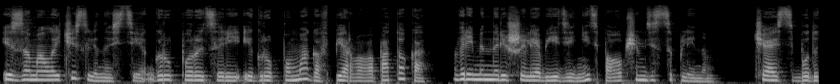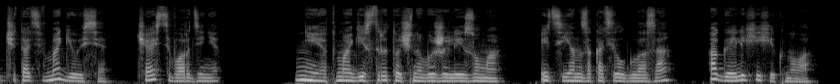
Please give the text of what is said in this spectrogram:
Из-за малой численности группу рыцарей и группу магов первого потока временно решили объединить по общим дисциплинам. Часть будут читать в Магиусе, часть в Ордене». «Нет, магистры точно выжили из ума». Этьен закатил глаза, а Гелли хихикнула.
